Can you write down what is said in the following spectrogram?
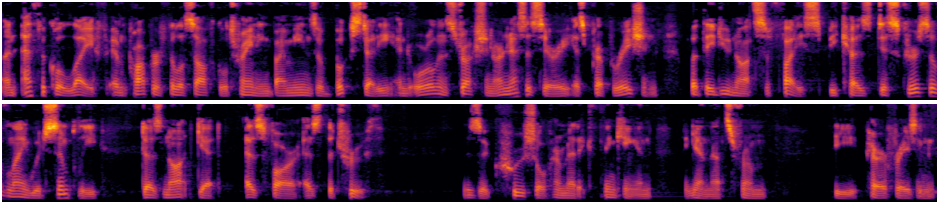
an ethical life and proper philosophical training by means of book study and oral instruction are necessary as preparation, but they do not suffice because discursive language simply does not get as far as the truth. This is a crucial Hermetic thinking, and again, that's from the paraphrasing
